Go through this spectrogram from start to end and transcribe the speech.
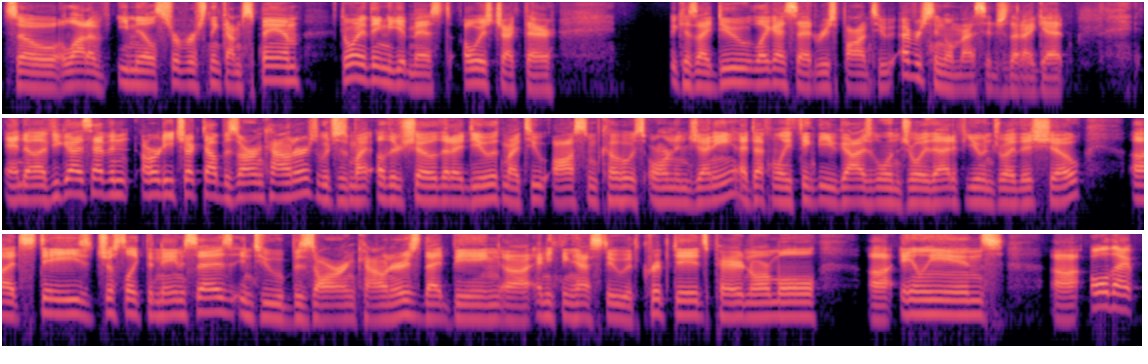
So a lot of email servers think I'm spam. Don't want anything to get missed. Always check there because I do, like I said, respond to every single message that I get. And uh, if you guys haven't already checked out Bizarre Encounters, which is my other show that I do with my two awesome co hosts, Orin and Jennie, I definitely think that you guys will enjoy that if you enjoy this show. Uh, it stays, just like the name says, into bizarre encounters, that being uh, anything has to do with cryptids, paranormal, uh, aliens, uh, all that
